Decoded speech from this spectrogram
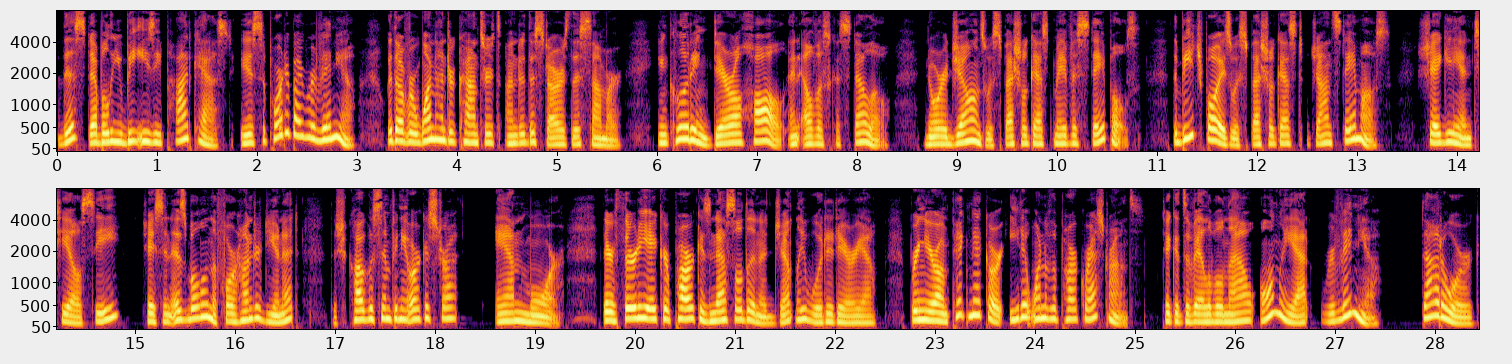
This WBEZ podcast is supported by Ravinia, with over 100 concerts under the stars this summer, including Daryl Hall and Elvis Costello, Norah Jones with special guest Mavis Staples, The Beach Boys with special guest John Stamos, Shaggy and TLC, Jason Isbell and the 400 Unit, the Chicago Symphony Orchestra, and more. Their 30 acre park is nestled in a gently wooded area. Bring your own picnic or eat at one of the park restaurants. Tickets available now only at ravinia.org.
